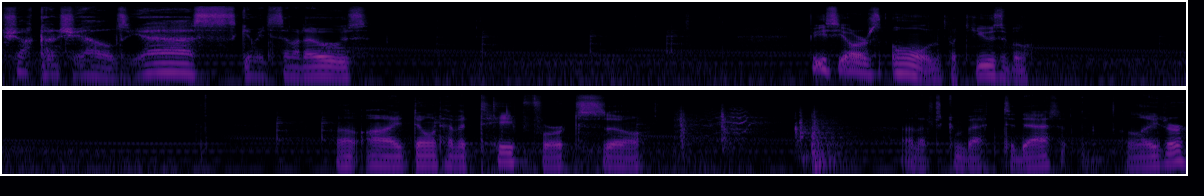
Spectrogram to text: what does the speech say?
Shotgun shells, yes! Give me some of those. VCR is old but usable. Well, I don't have a tape for it, so I'll have to come back to that later.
